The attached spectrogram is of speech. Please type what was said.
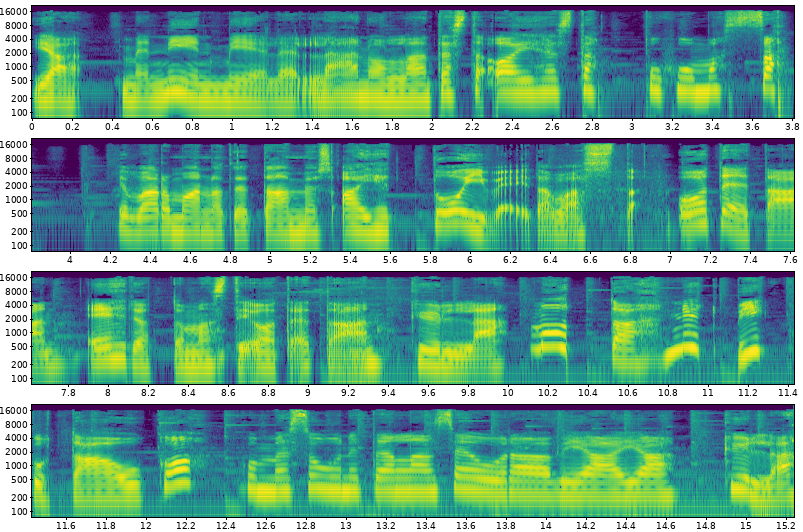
Ja me niin mielellään ollaan tästä aiheesta puhumassa. Ja varmaan otetaan myös aihe toiveita vasta. Otetaan, ehdottomasti otetaan, kyllä. Mutta nyt pikku tauko, kun me suunnitellaan seuraavia ja kyllä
